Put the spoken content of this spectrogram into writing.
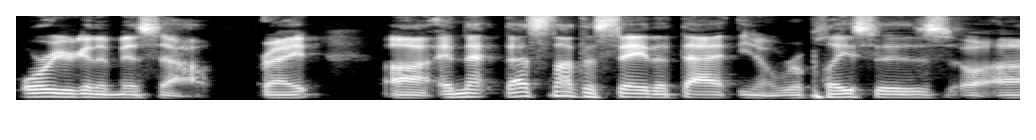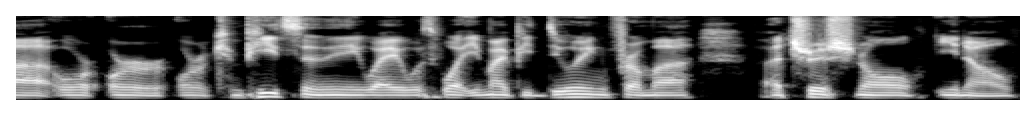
or you're going to miss out, right? Uh, and that that's not to say that that you know replaces uh, or or or competes in any way with what you might be doing from a, a traditional you know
